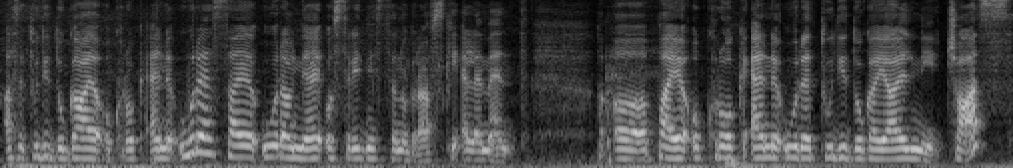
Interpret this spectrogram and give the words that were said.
a se tudi dogaja okrog ene ure, saj je ura v njej osrednji scenografski element. Uh, pa je okrog ene ure tudi dogajalni čas,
